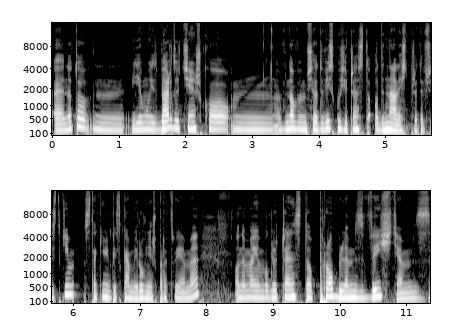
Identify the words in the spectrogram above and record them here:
e, no to mm, jemu jest bardzo ciężko mm, w nowym środowisku się często odnaleźć przede wszystkim. Z takimi pieskami również pracujemy. One mają w ogóle często problem z wyjściem z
